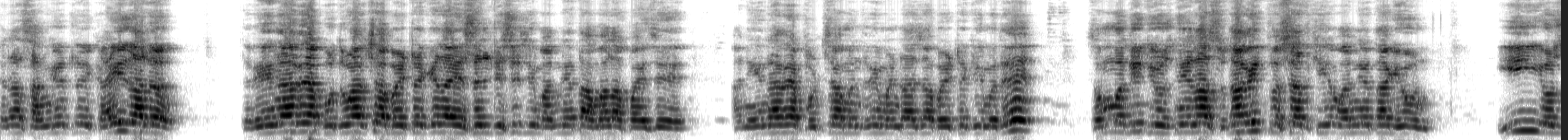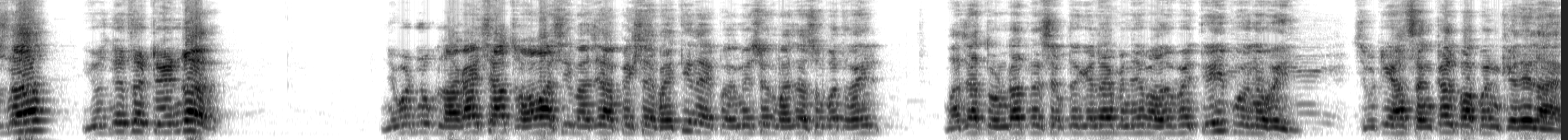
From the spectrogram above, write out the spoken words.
त्यांना सांगितलं काही झालं तर येणाऱ्या बुधवारच्या बैठकीला एस एल मान्यता आम्हाला पाहिजे आणि येणाऱ्या पुढच्या मंत्रिमंडळाच्या बैठकीमध्ये संबंधित योजनेला सुधारित प्रशासकीय मान्यता घेऊन ही योजना योजनेचं टेंडर निवडणूक लागायच्या आत व्हावा अशी माझी अपेक्षा माहिती नाही परमेश्वर माझ्यासोबत राहील. माझ्या तोंडातनं शब्द गेलाय म्हणजे बाळूभाई तेही पूर्ण होईल. शेवटी हा संकल्प आपण केलेला आहे.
